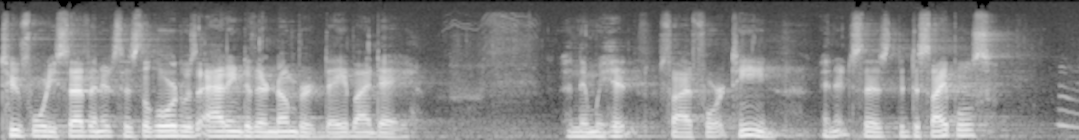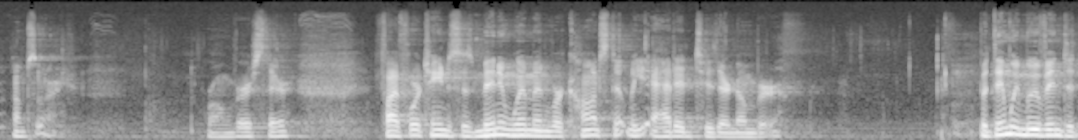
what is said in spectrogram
247, it says the Lord was adding to their number day by day. And then we hit 514, and it says the disciples. I'm sorry, wrong verse there. 514 it says men and women were constantly added to their number. But then we move into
